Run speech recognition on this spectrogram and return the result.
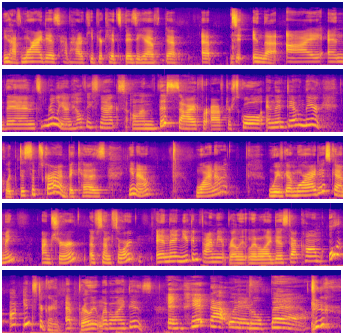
You have more ideas of how to keep your kids busy up in the eye and then some really unhealthy snacks on this side for after school and then down there click to subscribe because you know why not? We've got more ideas coming I'm sure of some sort and then you can find me at brilliantlittleideas.com or on Instagram at brilliantlittleideas and hit that little bell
